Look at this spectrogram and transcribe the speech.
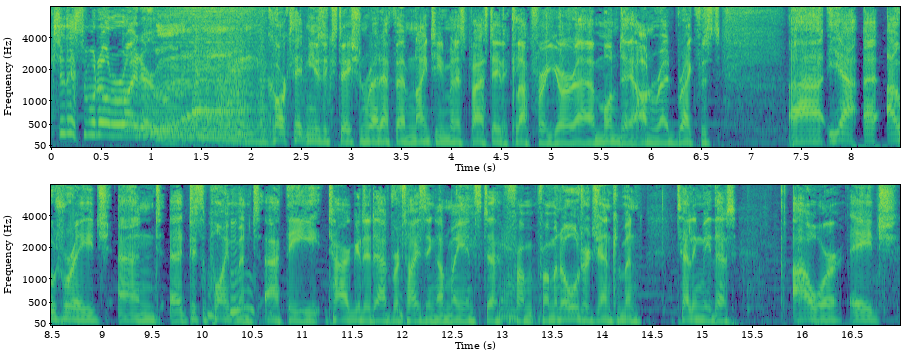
Picture this from Winona Ryder. Mm. Cork's hit music station, Red FM, 19 minutes past 8 o'clock for your uh, Monday on Red Breakfast. Uh, yeah, uh, outrage and uh, disappointment at the targeted advertising on my Insta from, from an older gentleman telling me that our age,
